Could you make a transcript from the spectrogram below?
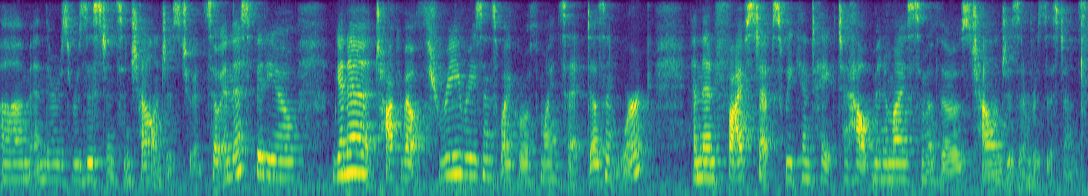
um, and there's resistance and challenges to it. So in this video, I'm gonna talk about three reasons why growth mindset doesn't work and then five steps we can take to help minimize some of those challenges and resistance.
